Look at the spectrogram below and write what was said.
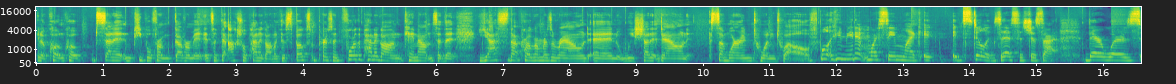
you know, quote unquote Senate and people from government. It's like the actual Pentagon. Like the spokesperson for the Pentagon came out and said that, yes, that program was around and we shut it down somewhere in 2012. Well, he made it more seem like it it still exists. It's just that there was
